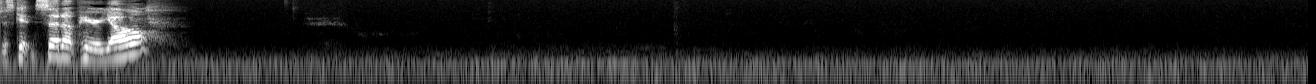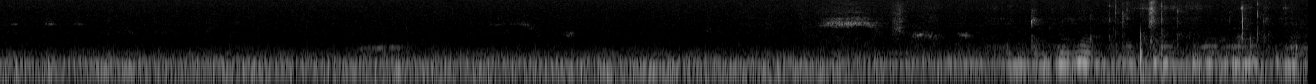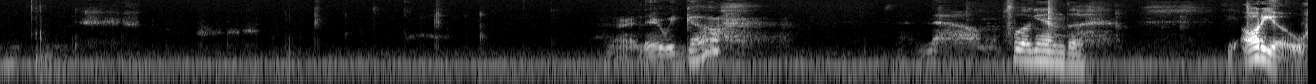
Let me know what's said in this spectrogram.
Just getting set up here, y'all. All right, there we go. Now I'm gonna plug in the the audio.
